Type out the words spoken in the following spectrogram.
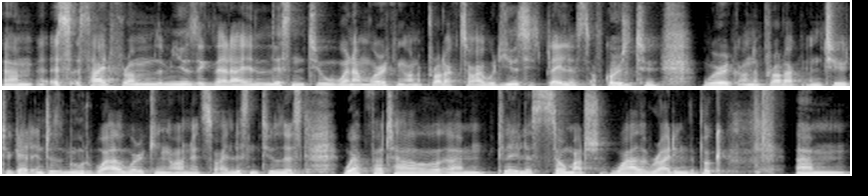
um, aside from the music that I listen to when I'm working on a product, so I would use these playlists, of course, to work on the product and to to get into the mood while working on it. So I listen to this Web Fatale um, playlist so much while writing the book. Um,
